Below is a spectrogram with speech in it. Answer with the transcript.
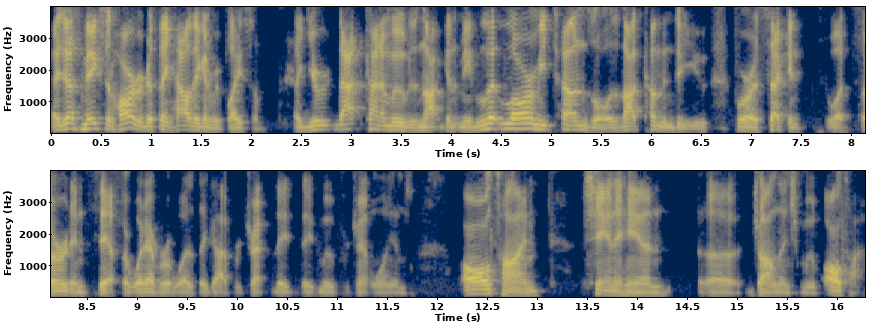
it just makes it harder to think how they're going to replace him. Like you're that kind of move is not going to mean Laremy Tunsil is not coming to you for a second, what third and fifth or whatever it was they got for Trent. They they moved for Trent Williams, all time Shanahan, uh, John Lynch move, all time.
